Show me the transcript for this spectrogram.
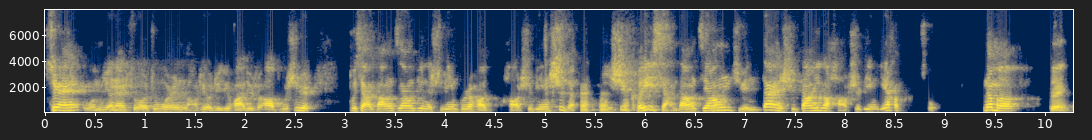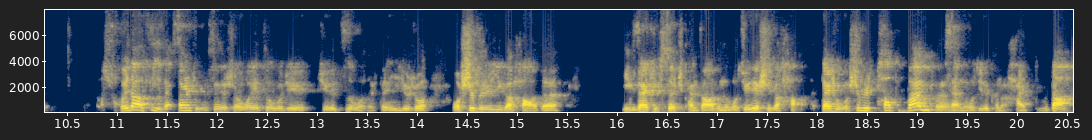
虽然我们原来说中国人老是有这句话，就说哦，不是不想当将军的士兵不是好好士兵。是的，你是可以想当将军，但是当一个好士兵也很不错。那么，对，回到自己在三十五岁的时候，我也做过这这个自我的分析，就是说我是不是一个好的 executive search consultant？我绝对是个好的，但是我是不是 top one percent？我觉得可能还不到。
